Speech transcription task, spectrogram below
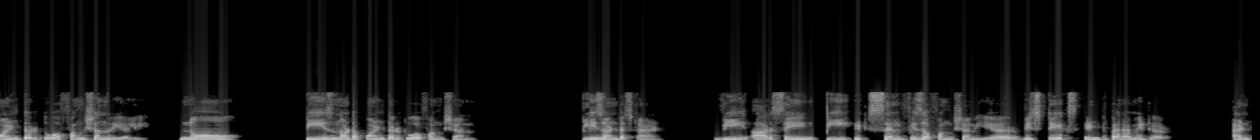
pointer to a function really? No, p is not a pointer to a function. Please understand. We are saying p itself is a function here which takes int parameter and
